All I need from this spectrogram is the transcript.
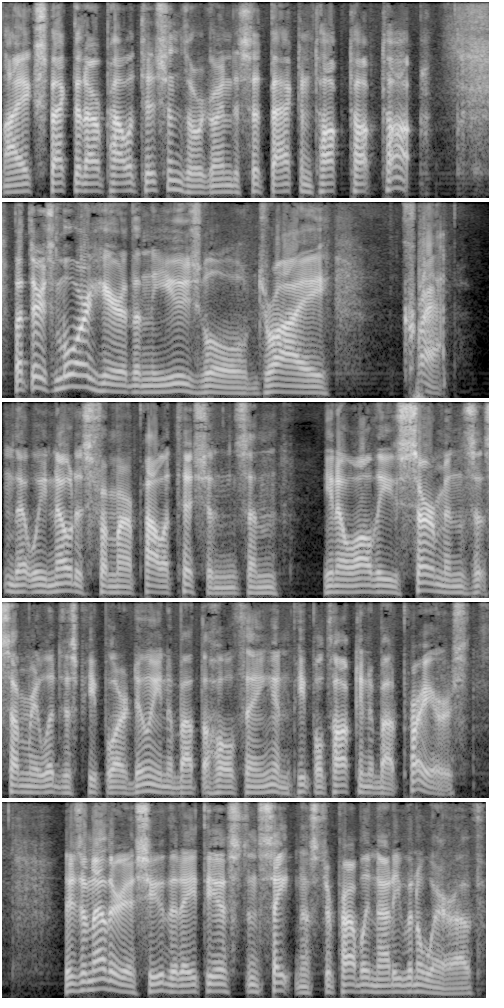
I expect that our politicians are going to sit back and talk, talk, talk. But there's more here than the usual dry crap that we notice from our politicians and you know all these sermons that some religious people are doing about the whole thing and people talking about prayers. There's another issue that atheists and Satanists are probably not even aware of.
